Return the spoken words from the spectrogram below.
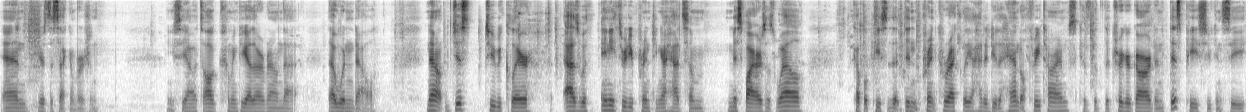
and here's the second version. You see how it's all coming together around that that wooden dowel. Now, just to be clear, as with any 3D printing, I had some misfires as well. A couple pieces that didn't print correctly. I had to do the handle three times because the, the trigger guard and this piece you can see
